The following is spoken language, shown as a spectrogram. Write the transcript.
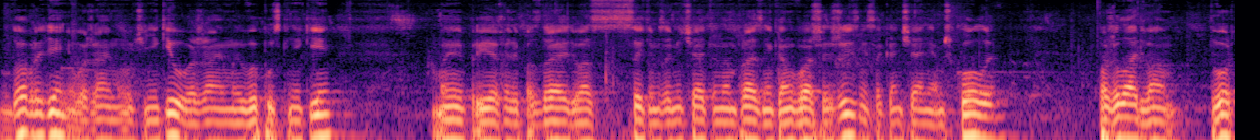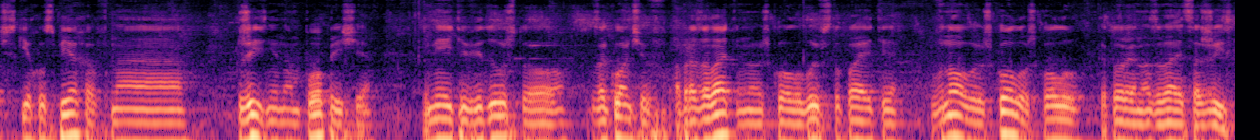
Добрый день, уважаемые ученики, уважаемые выпускники. Мы приехали поздравить вас с этим замечательным праздником в вашей жизни, с окончанием школы. Пожелать вам творческих успехов на жизненном поприще. Имейте в виду, что закончив образовательную школу, вы вступаете в новую школу, школу, которая называется «Жизнь».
